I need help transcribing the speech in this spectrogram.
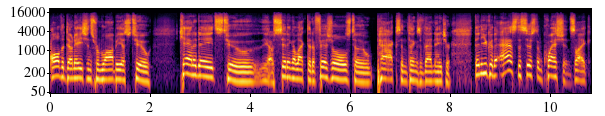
all the donations from lobbyists to candidates to you know sitting elected officials to PACs and things of that nature, then you could ask the system questions like,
